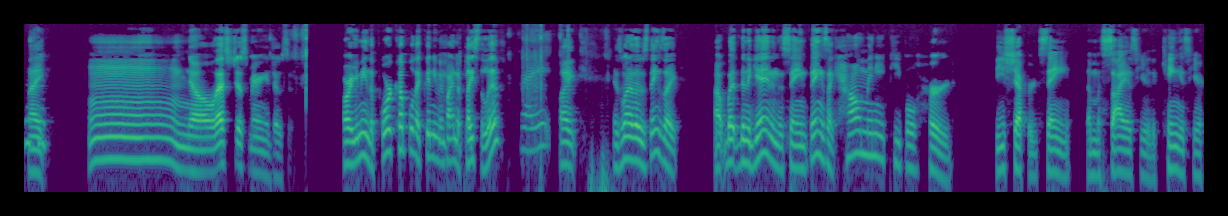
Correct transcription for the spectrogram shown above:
like?" Mm, no, that's just Mary and Joseph. Or you mean the poor couple that couldn't even find a place to live? right? Like, it's one of those things. Like, uh, but then again, in the same things, like how many people heard these shepherds saying the Messiah is here, the King is here,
